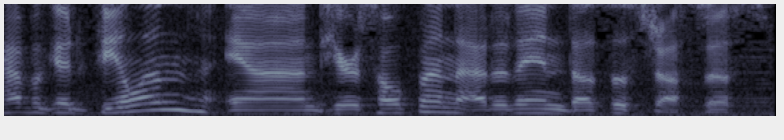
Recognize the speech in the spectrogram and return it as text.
have a good feeling, and here's hoping editing does this justice.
